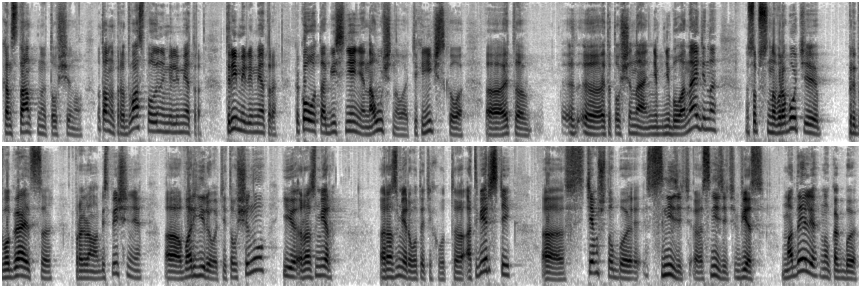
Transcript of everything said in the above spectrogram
константную толщину. Ну, там, например, 2,5 мм, 3 мм. Какого-то объяснения научного, технического э, это, э, эта толщина не, не была найдена. Ну, собственно, в работе предлагается в программном обеспечении Э, варьировать и толщину, и размер, размер вот этих вот э, отверстий э, с тем, чтобы снизить, снизить вес модели, ну как бы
